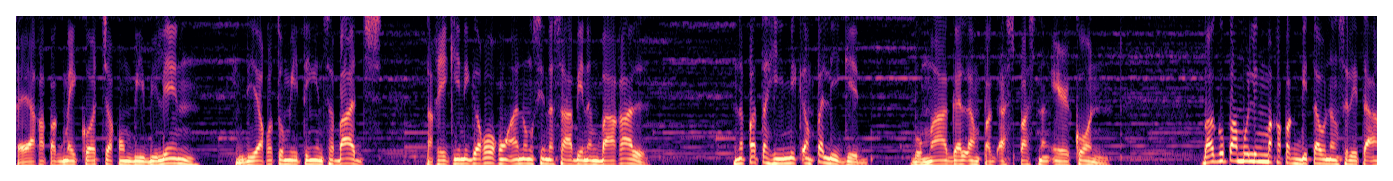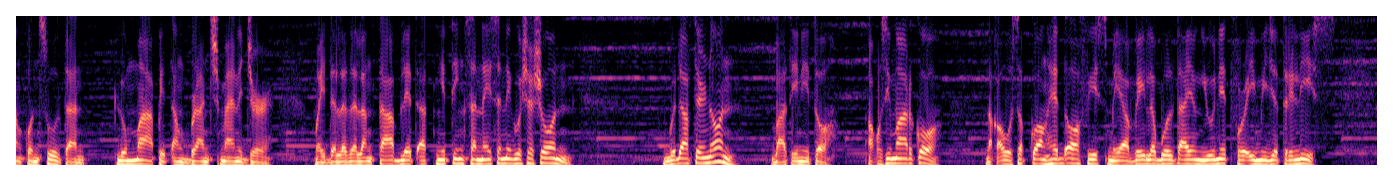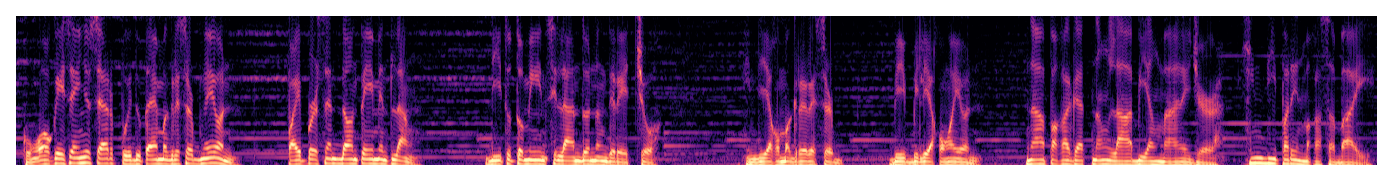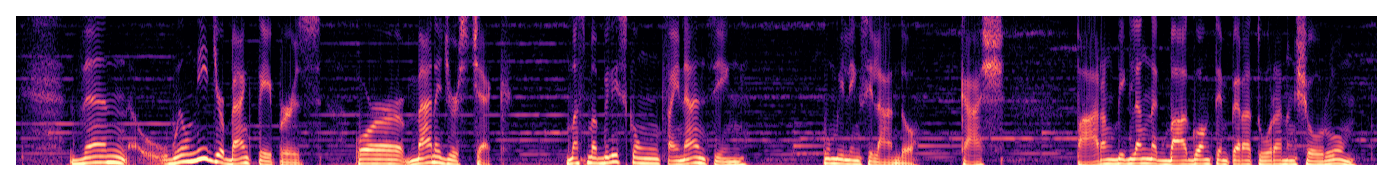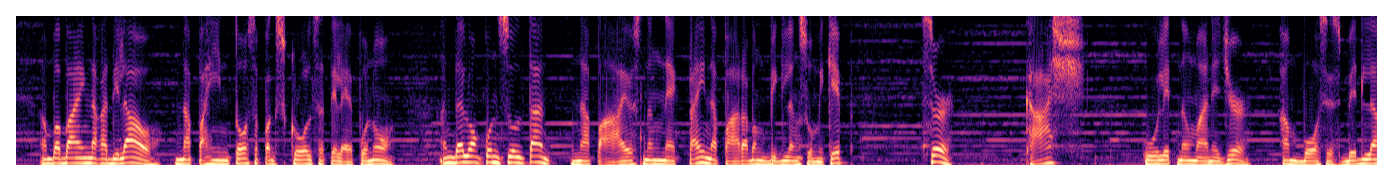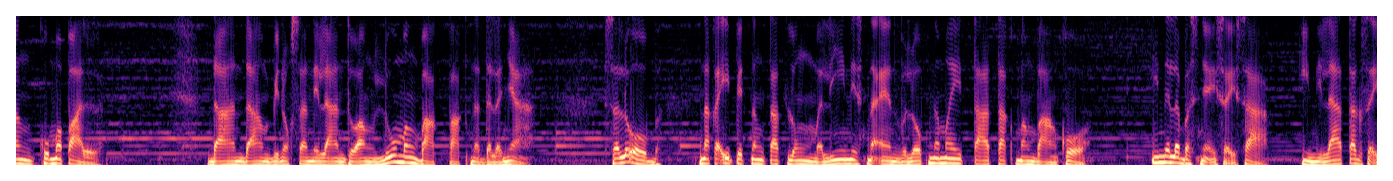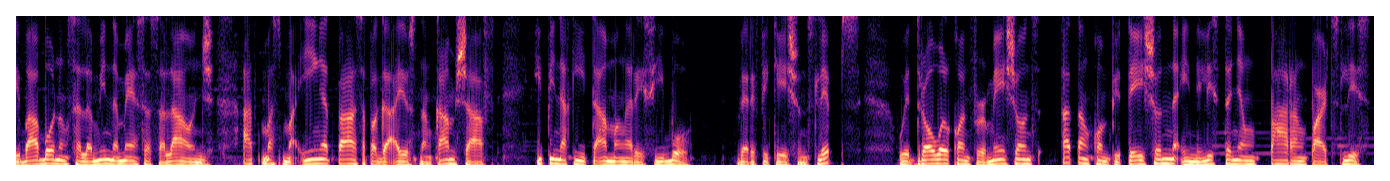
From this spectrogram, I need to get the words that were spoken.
Kaya kapag may kotse akong bibilin, hindi ako tumitingin sa badge. Nakikinig ako kung anong sinasabi ng bakal. Napatahimik ang paligid, bumagal ang pag-aspas ng aircon. Bago pa muling makapagbitaw ng salita ang consultant, lumapit ang branch manager. May daladalang tablet at ngiting sanay sa negosyasyon. Good afternoon, bati nito. Ako si Marco. Nakausap ko ang head office, may available tayong unit for immediate release. Kung okay sa inyo sir, pwede tayong mag-reserve ngayon. 5% down payment lang. Dito tumingin si Landon ng diretsyo. Hindi ako magre-reserve. Bibili ako ngayon. Napakagat ng labi ang manager, hindi pa rin makasabay. Then, we'll need your bank papers or manager's check. Mas mabilis kung financing, humiling si Lando. Cash. Parang biglang nagbago ang temperatura ng showroom. Ang babaeng nakadilaw, napahinto sa pag-scroll sa telepono. Ang dalawang konsultant, napaayos ng necktie na para biglang sumikip. Sir, cash? Ulit ng manager, ang boses biglang kumapal. Dahan-dahang binuksan ni Lando ang lumang backpack na dala niya. Sa loob, nakaipit ng tatlong malinis na envelope na may tatakmang bangko. Inilabas niya isa-isa, inilatag sa ibabaw ng salamin na mesa sa lounge at mas maingat pa sa pag-aayos ng camshaft, ipinakita ang mga resibo, verification slips, withdrawal confirmations at ang computation na inilista niyang parang parts list.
